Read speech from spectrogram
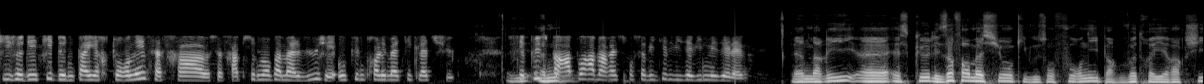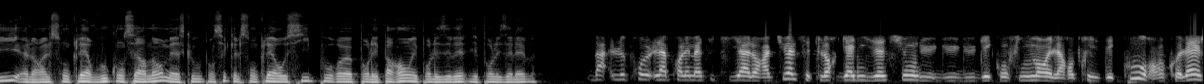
si je décide de ne pas y retourner, ça sera, ça sera absolument pas mal vu. J'ai aucune problématique là-dessus. C'est plus par rapport à ma responsabilité vis-à-vis -vis de mes élèves. Anne-Marie, euh, est-ce que les informations qui vous sont fournies par votre hiérarchie, alors elles sont claires vous concernant, mais est-ce que vous pensez qu'elles sont claires aussi pour, euh, les parents et pour les, élèves? Bah, la problématique qu'il y a à l'heure actuelle, c'est que l'organisation du, déconfinement et la reprise des cours en collège,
